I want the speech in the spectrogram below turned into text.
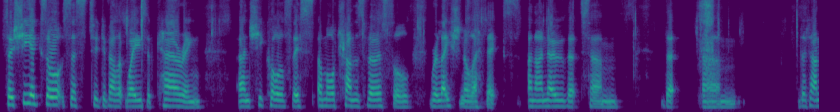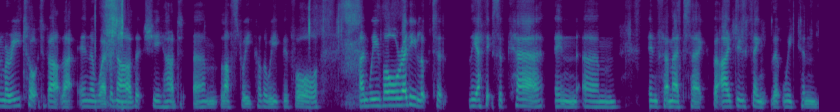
So she exhorts us to develop ways of caring and she calls this a more transversal relational ethics. And I know that um, that um, that Anne-Marie talked about that in a webinar that she had um, last week or the week before. And we've already looked at the ethics of care in um, in FemEdTech, but I do think that we can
